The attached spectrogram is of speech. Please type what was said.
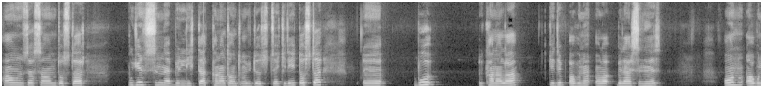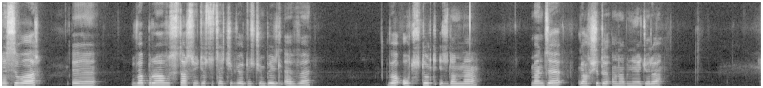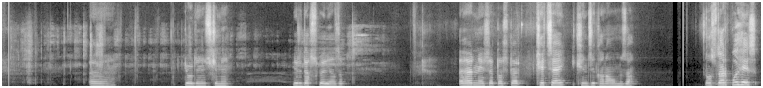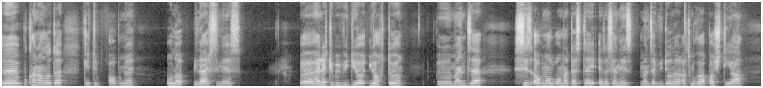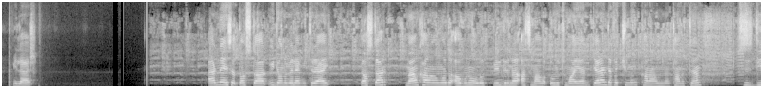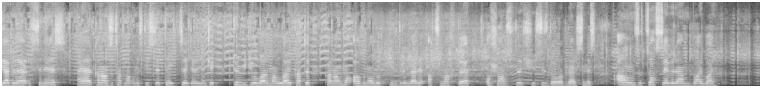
Hamınıza salam dostlar. Bugün sizinlə birlikdə kanal tanıtımı videosu çəkirik. Dostlar, e, bu kanala gedib abunə ola bilərsiniz. 10 abunəsi var. E, və Brawl Stars videosu çəkib gördüyünüz kimi bir il əvvəl və 34 izlənmə. Məncə yaxşıdır 10 abunəyə görə. Ee, gördüğünüz kimi biri de süper yazıp. Her neyse dostlar keçək ikinci kanalımıza. Dostlar bu hes e, bu kanala da gidip abone ola bilərsiniz. E, hələ ki bir video yoxdur. E, məncə siz abone olub ona dəstək edəsəniz, məncə videolar atmağa başlaya bilər. Her neyse dostlar videonu belə bitirək. Dostlar mənim kanalıma da abone olup bildirmə açmağı unutmayın. Gələn dəfə kimin kanalını tanıtım siz deyə bilərsiniz. Əgər kanalınızı tanıtmağımı istəyirsə təkcə ki bütün videolarıma like atıp kanalıma abone olup bildirimləri açmaqdır. O şanslı ki siz də ola bilərsiniz. Alınızı çox sevirəm. Bay bay.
